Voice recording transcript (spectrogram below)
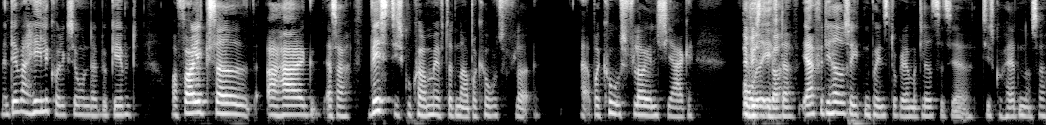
men det var hele kollektionen, der blev gemt. Og folk sad og har, altså, hvis de skulle komme efter den aprikosfløj, aprikosfløjelsjakke Det året vidste efter. Ja, for de havde jo set den på Instagram og glædet sig til, at de skulle have den, og så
